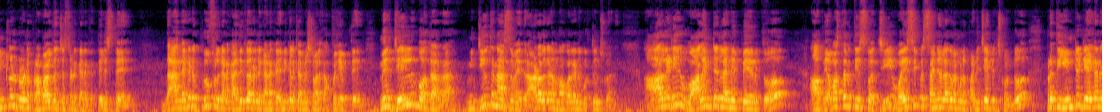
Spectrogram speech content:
ఇంట్లో ఉన్నటువంటి ప్రభావితం చేస్తున్నట్టు కనుక తెలిస్తే దాని దగ్గర ప్రూఫ్లు కనుక అధికారులు కనుక ఎన్నికల కమిషన్ వాళ్ళకి అప్పచెప్తే మీరు జైలుకి పోతారా? మీ జీవిత నాశనం అయితే ఆడవాళ్ళు కానీ మగవాళ్ళు కానీ గుర్తుంచుకోండి. ఆల్రెడీ వాలంటీర్లు అనే పేరుతో ఆ వ్యవస్థను తీసుకొచ్చి వైసీపీ సైన్యంలాగా మిమ్మల్ని పని చేపించుకుంటూ ప్రతి ఇంటి డేటాని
